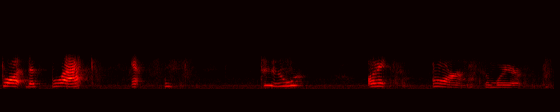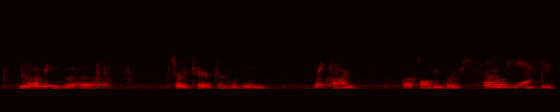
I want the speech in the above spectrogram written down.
spot that's black and two on its arm somewhere. You know, that means that uh, certain characters within the Right. crime uh, solving groups are Oh, in the yeah. DC.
